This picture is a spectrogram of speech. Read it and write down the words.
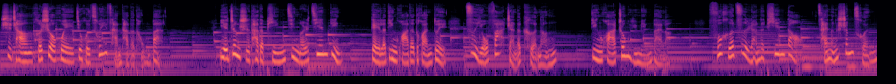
市场和社会就会摧残他的同伴。也正是他的平静而坚定，给了定华的团队自由发展的可能。定华终于明白了，符合自然的天道才能生存，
